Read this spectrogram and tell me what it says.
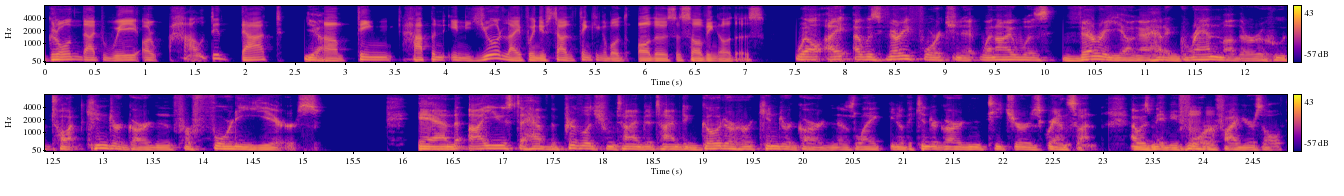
grown that way, or how did that yeah. um, thing happen in your life when you started thinking about others or serving others? Well, I, I was very fortunate. When I was very young, I had a grandmother who taught kindergarten for 40 years. And I used to have the privilege from time to time to go to her kindergarten as like, you know, the kindergarten teacher's grandson. I was maybe 4 mm-hmm. or five years old.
